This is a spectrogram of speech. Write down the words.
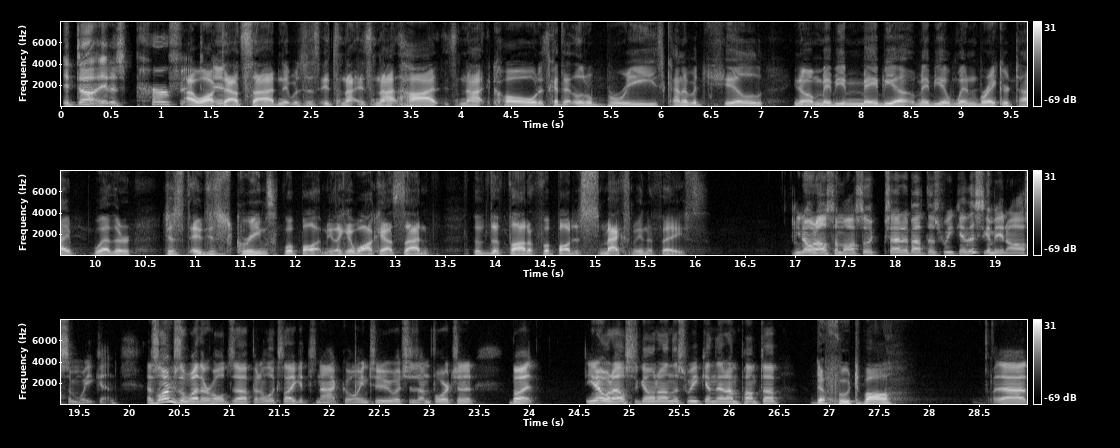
It does. It is perfect. I walked and, outside and it was just it's not it's not hot, it's not cold, it's got that little breeze, kind of a chill, you know, maybe maybe a maybe a windbreaker type weather. Just it just screams football at me. Like I walk outside and the, the thought of football just smacks me in the face. You know what else I'm also excited about this weekend? This is gonna be an awesome weekend. As long as the weather holds up, and it looks like it's not going to, which is unfortunate. But you know what else is going on this weekend that I'm pumped up? The football. Uh,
